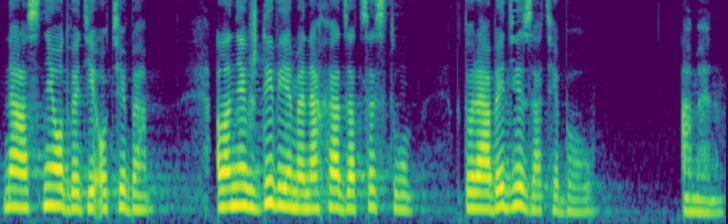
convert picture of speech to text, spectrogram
nás neodvedie od Teba, ale nech vždy vieme nachádzať cestu, ktorá vedie za tebou. Amen.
